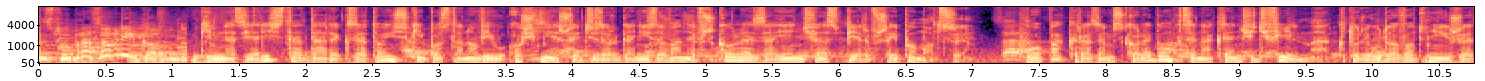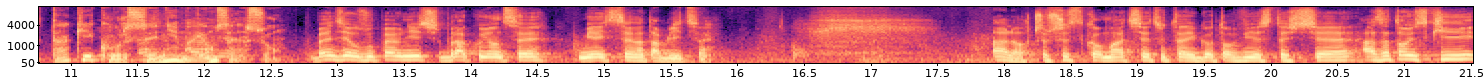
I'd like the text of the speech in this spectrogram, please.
y, współpracownikom. Gimnazjalista Darek Zatoński postanowił ośmieszyć zorganizowane w szkole zajęcia z pierwszej pomocy. Chłopak razem z kolegą chce nakręcić film, który udowodni, że takie kursy nie mają sensu. Będzie uzupełnić brakujące miejsce na tablicy. Halo, czy wszystko macie tutaj gotowi jesteście? A Zatoński,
